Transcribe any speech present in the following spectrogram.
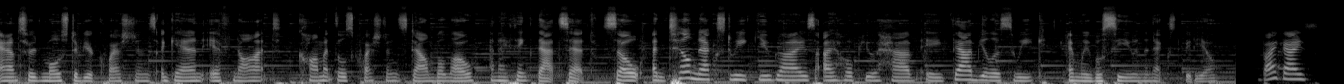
answered most of your questions. Again, if not, comment those questions down below. And I think that's it. So until next week, you guys, I hope you have a fabulous week and we will see you in the next video. Bye, guys.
